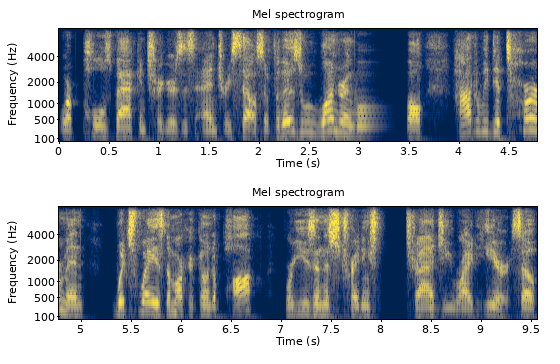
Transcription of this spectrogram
or pulls back and triggers this entry sell. So for those who are wondering, well, how do we determine which way is the market going to pop? We're using this trading strategy right here. So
